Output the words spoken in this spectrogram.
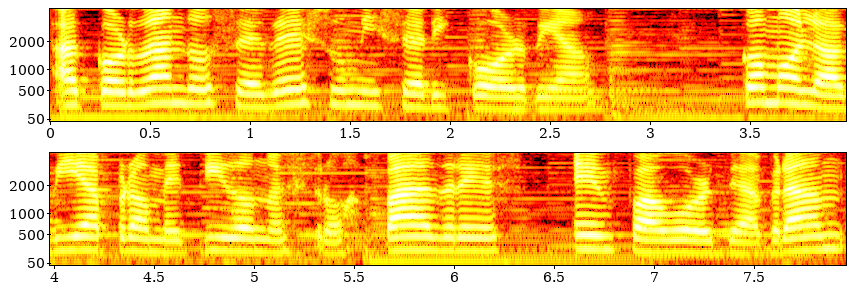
acordándose de su misericordia, como lo había prometido nuestros padres en favor de Abraham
